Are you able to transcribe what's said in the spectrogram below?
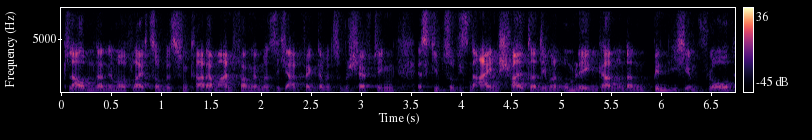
glauben dann immer vielleicht so ein bisschen, gerade am Anfang, wenn man sich anfängt damit zu beschäftigen, es gibt so diesen einen Schalter, den man umlegen kann und dann bin ich im Flow.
